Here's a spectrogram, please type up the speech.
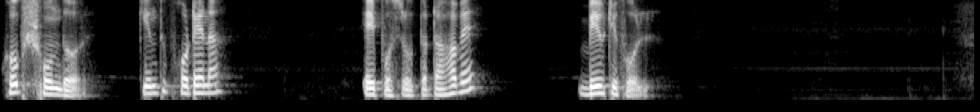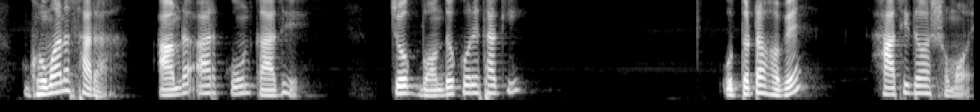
খুব সুন্দর কিন্তু ফোটে না? এই প্রশ্নের উত্তরটা হবে বিউটিফুল ঘুমানো ছাড়া আমরা আর কোন কাজে চোখ বন্ধ করে থাকি? উত্তরটা হবে হাঁচি দেওয়ার সময়।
